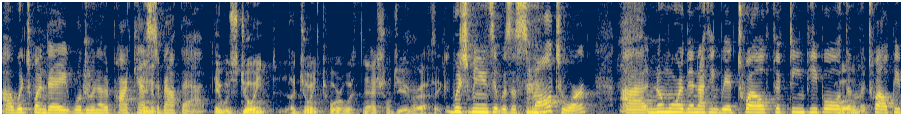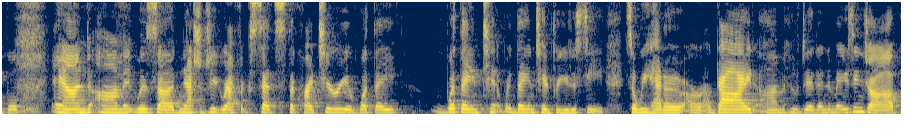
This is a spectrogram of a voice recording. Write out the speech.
uh, which one day we'll do another podcast it- about that. it was joint a joint tour with National Geographic. which means it was a small tour. Uh, no more than I think we had 12, 15 people, the- 12. 12 people. And um, it was uh, National Geographic sets the criteria of what they what they intend what they intend for you to see. So we had a, our, our guide um, who did an amazing job.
